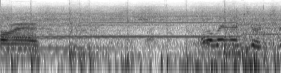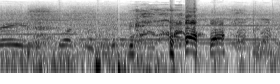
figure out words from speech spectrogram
Oh man. I went into a tree and just flushed my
